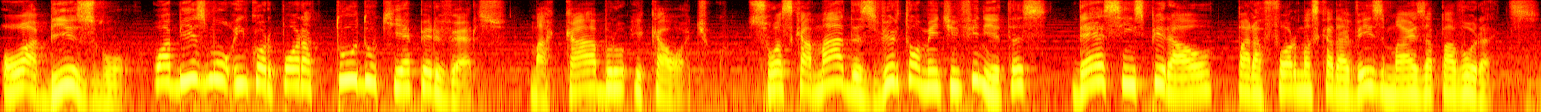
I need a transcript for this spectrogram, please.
O abismo. O abismo incorpora tudo o que é perverso, macabro e caótico. Suas camadas virtualmente infinitas descem em espiral para formas cada vez mais apavorantes.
